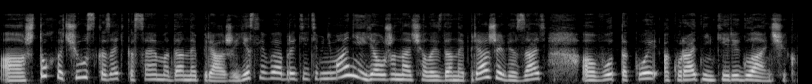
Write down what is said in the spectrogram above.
А, что хочу сказать касаемо данной пряжи. Если вы обратите внимание, я уже начала из данной пряжи вязать а, вот такой аккуратненький регланчик.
